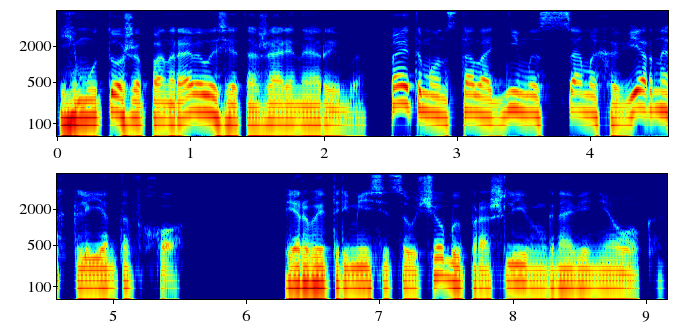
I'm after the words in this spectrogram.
ему тоже понравилась эта жареная рыба, поэтому он стал одним из самых верных клиентов Хо. Первые три месяца учебы прошли в мгновение ока.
